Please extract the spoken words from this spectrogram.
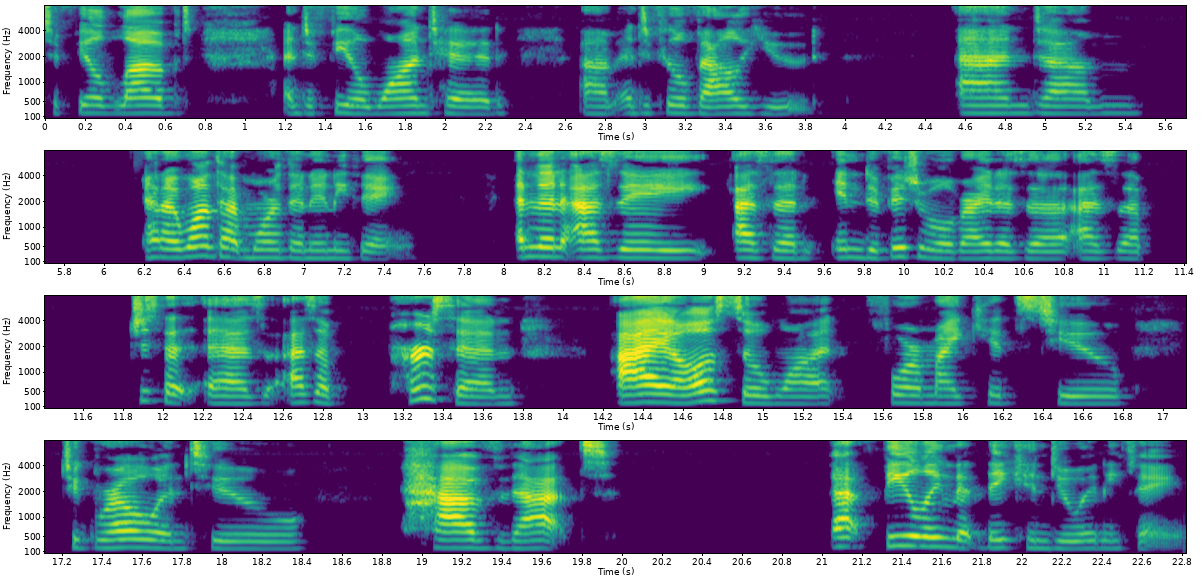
to feel loved and to feel wanted um, and to feel valued. And um and i want that more than anything. And then as a as an individual right as a as a just a, as as a person i also want for my kids to to grow and to have that that feeling that they can do anything.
